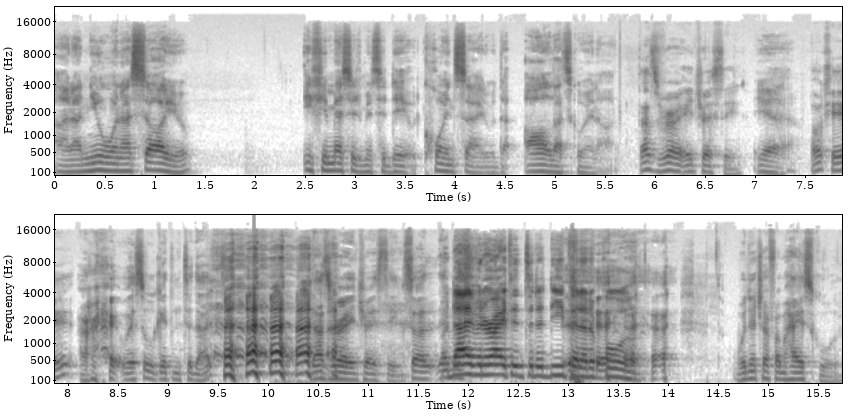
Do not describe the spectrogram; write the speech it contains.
And I knew when I saw you, if you messaged me today, it would coincide with the, all that's going on. That's very interesting. Yeah, Okay. All right. We're still getting to that. That's very interesting. So we're diving right into the deep end of the pool. When you're from high school,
